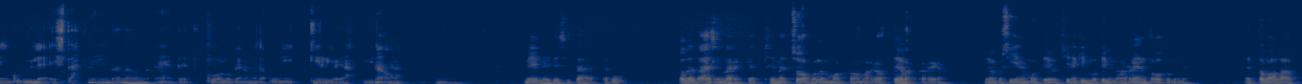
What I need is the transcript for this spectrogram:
niin kuin yleistä. Niin, taitaa olla. Et, et, kun on lukenut noita unikirjoja, mitä no. on. Me mietin sitä, että kun otetaan esimerkki, että se menet sohvalle makaamaan ja telkkaria, niin onko siinä motiivi? Siinäkin motiivina on rentoutuminen. Että tavallaan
